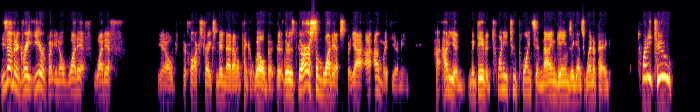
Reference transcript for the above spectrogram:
he's having a great year, but you know, what if? What if you know the clock strikes midnight. I don't think it will, but there, there's there are some what ifs. But yeah, I, am with you. I mean, how, how, do you McDavid 22 points in nine games against Winnipeg? 22.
